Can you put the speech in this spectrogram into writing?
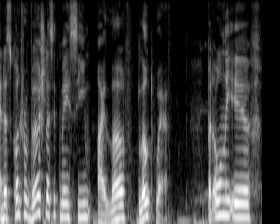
And as controversial as it may seem, I love bloatware. But only if...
